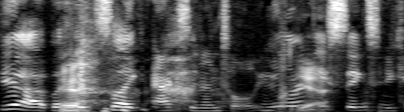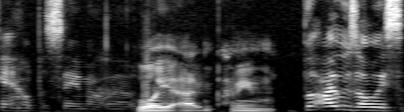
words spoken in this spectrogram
Yeah, but Yeah. it's like accidental. You learn Yeah. these things and you can't help but say them out loud. Well, yeah, I, I mean, But I was always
